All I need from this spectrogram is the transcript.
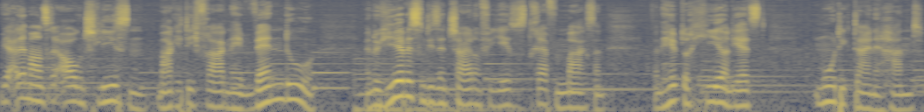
wir alle mal unsere Augen schließen, mag ich dich fragen, hey, wenn du, wenn du hier bist und diese Entscheidung für Jesus treffen magst, dann, dann heb doch hier und jetzt mutig deine Hand.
